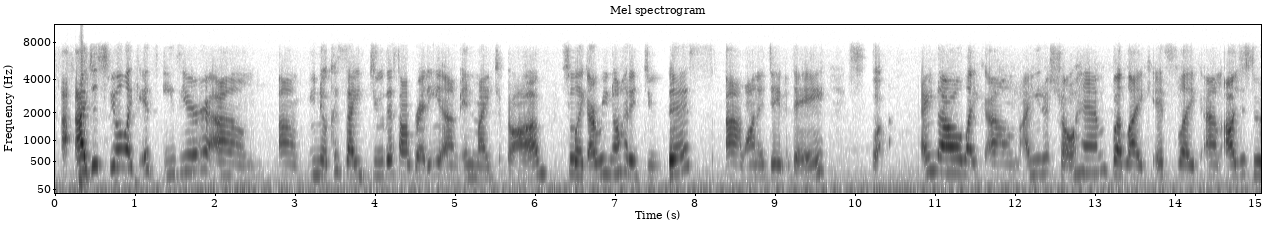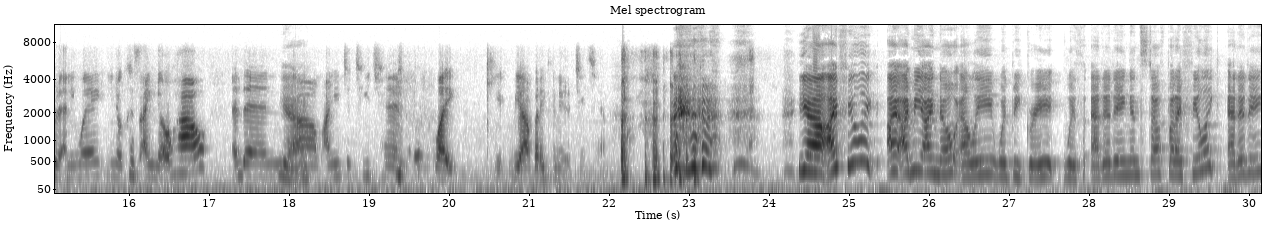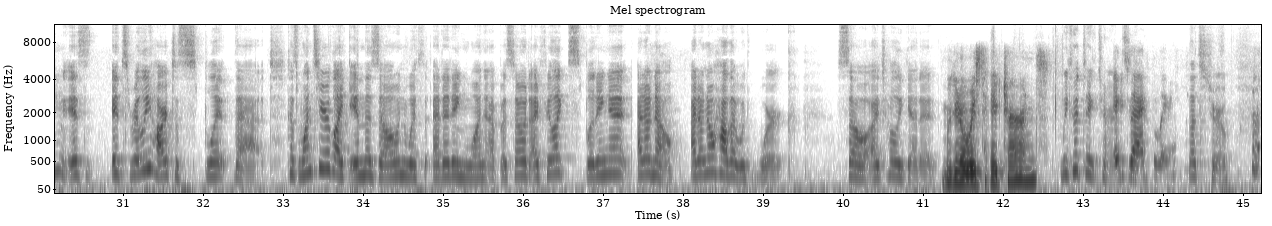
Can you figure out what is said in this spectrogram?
I- I just feel like it's easier. Um, um, you know, because I do this already um, in my job. So like I already know how to do this um, on a day to day. So I know like um, I need to show him, but like it's like um, I'll just do it anyway. You know, because I know how. And then Yeah. um, I need to teach him like keep, yeah, but I do need to teach him. yeah, I feel like I I mean I know Ellie would be great with editing and stuff, but I feel like editing is it's really hard to split that cuz once you're like in the zone with editing one episode, I feel like splitting it, I don't know. I don't know how that would work. So, I totally get it. We could always take turns, We could take turns. yeah, Exactly. that's true.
